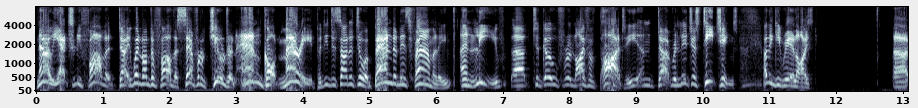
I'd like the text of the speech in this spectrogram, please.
Now, he actually fathered, uh, he went on to father several children and got married, but he decided to abandon his family and leave uh, to go for a life of piety and uh, religious teachings. I think he realized uh,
